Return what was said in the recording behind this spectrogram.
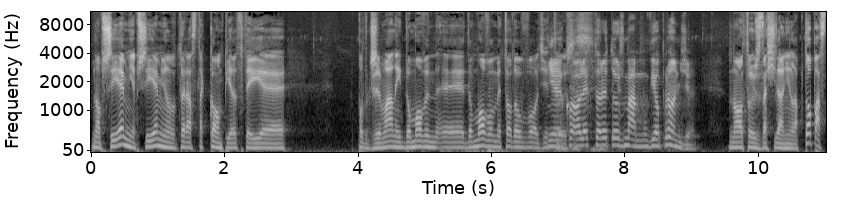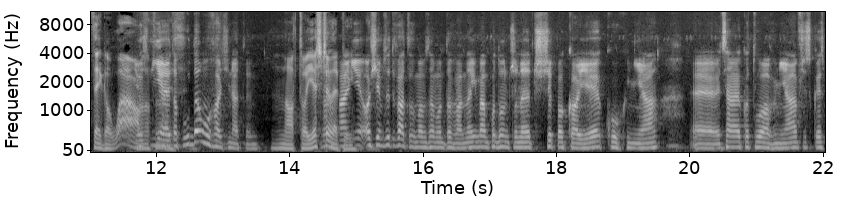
No przyjemnie, przyjemnie, no to teraz tak kąpiel w tej e, podgrzewanej domowym, e, domową metodą w wodzie. Nie, to kolektory to już mam, mówię o prądzie. No to już zasilanie laptopa z tego, wow. Już no to nie, jest... to pół domu chodzi na tym. No to jeszcze Normalnie lepiej. 800 watów mam zamontowane i mam podłączone trzy pokoje, kuchnia, e, cała kotłownia, wszystko jest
